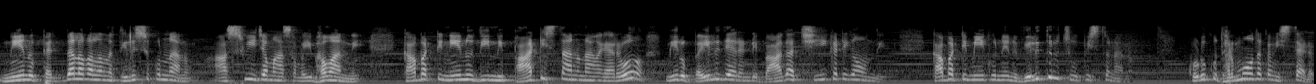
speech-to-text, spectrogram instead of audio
నేను పెద్దల వలన తెలుసుకున్నాను ఆశ్వీజమాస వైభవాన్ని. కాబట్టి నేను దీన్ని పాటిస్తాను నాన్నగారు మీరు బయలుదేరండి బాగా చీకటిగా ఉంది. కాబట్టి మీకు నేను వెలుతురు చూపిస్తున్నాను. కొడుకు ధర్మోదకం ఇస్తాడు.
